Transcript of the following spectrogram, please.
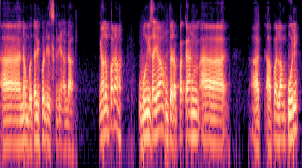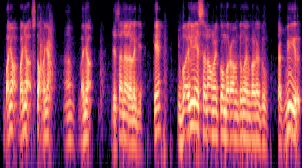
uh, nombor telefon di skrin anda. Jangan lupa dah hubungi saya untuk dapatkan uh, uh, apa lampu ni. Banyak banyak stok banyak. Uh, banyak di sana ada lagi. Okey. Ibu lagi. Assalamualaikum warahmatullahi wabarakatuh. Takbir.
